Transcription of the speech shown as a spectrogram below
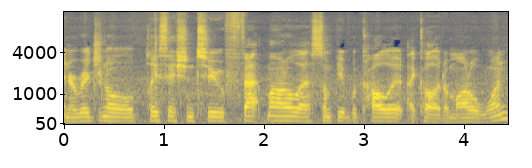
an original PlayStation 2 fat model, as some people call it, I call it a Model 1,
